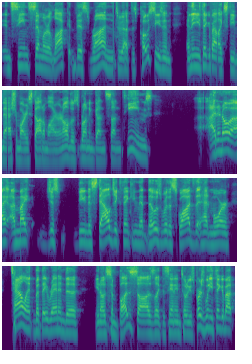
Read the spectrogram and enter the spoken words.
and seen similar luck this run throughout this postseason. And then you think about like Steve Nash, Amar'e Stoudemire, and all those run and gun Sun teams. I don't know. I, I might just be nostalgic thinking that those were the squads that had more talent, but they ran into you know some buzz saws like the San Antonio Spurs. When you think about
